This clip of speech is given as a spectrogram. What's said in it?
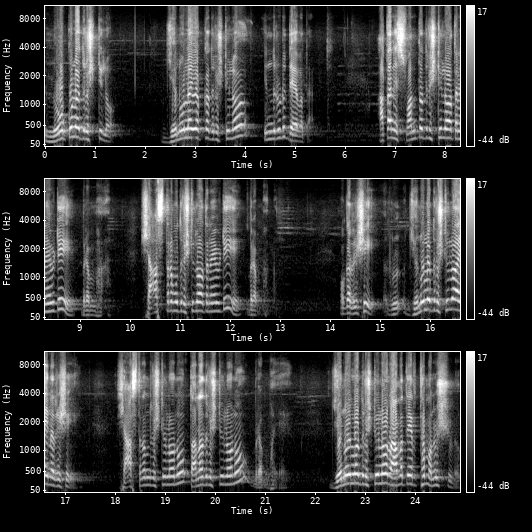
లోకుల దృష్టిలో జనుల యొక్క దృష్టిలో ఇంద్రుడు దేవత. అతని స్వంత దృష్టిలో అతనేమిటి? బ్రహ్మ. శాస్త్రము దృష్టిలో అతనేమిటి? బ్రహ్మ. ఒక ఋషి జనుల దృష్టిలో ఆయన ఋషి శాస్త్రం దృష్టిలోనూ తన దృష్టిలోనూ బ్రహ్మయే. జనుల దృష్టిలో రామతీర్థ మనుష్యుడు.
